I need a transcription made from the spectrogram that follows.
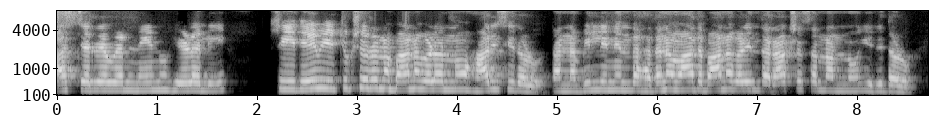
ಆಶ್ಚರ್ಯವನ್ನೇನು ಹೇಳಲಿ? ಶ್ರೀದೇವಿ ಚುಕ್ಷುರನ ಬಾಣಗಳನ್ನು ಹಾರಿಸಿದಳು. ತನ್ನ ಬಿಲ್ಲಿನಿಂದ ಹದನವಾದ ಬಾಣಗಳಿಂದ ರಾಕ್ಷಸನನ್ನು ಇರಿದಳು.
